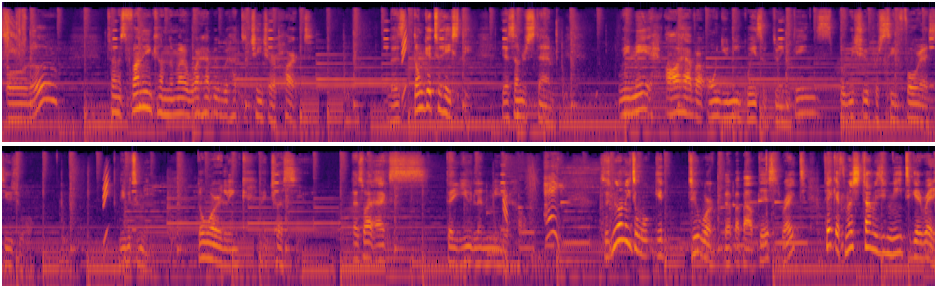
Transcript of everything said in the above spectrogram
Photo? Time is funny come no matter what happens, we have to change her heart. Let's don't get too hasty. Yes, understand. We may all have our own unique ways of doing things, but we should proceed forward as usual. Leave it to me. Don't worry, Link. I trust you. That's why I asked that you lend me your help. Hey! So you don't need to get too worked up about this, right? Take as much time as you need to get ready.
